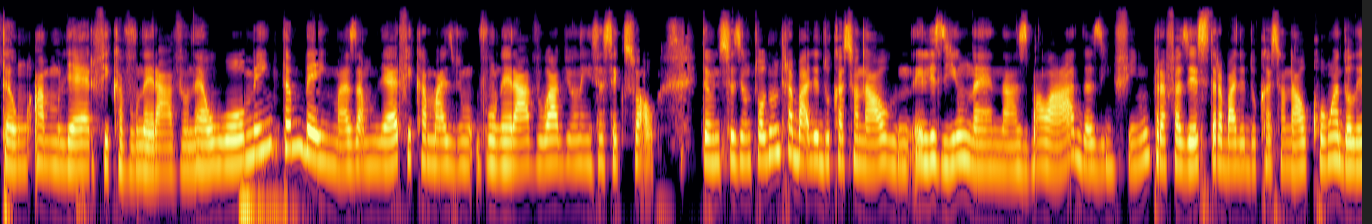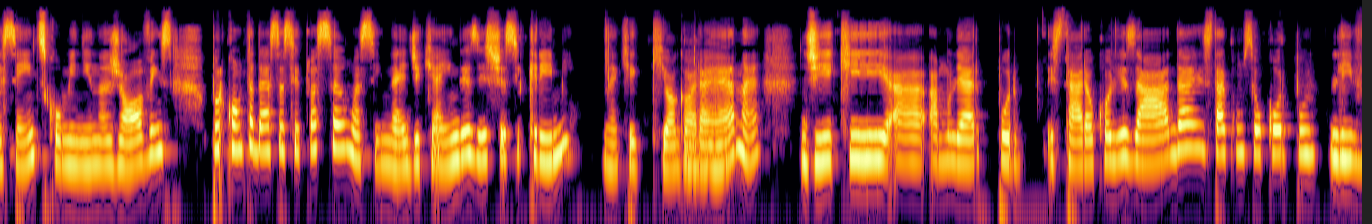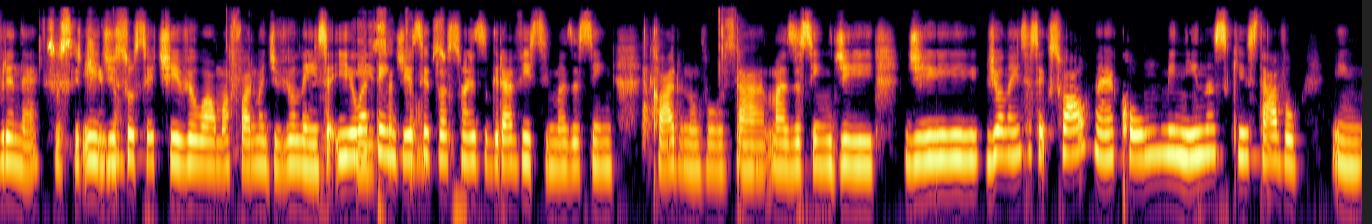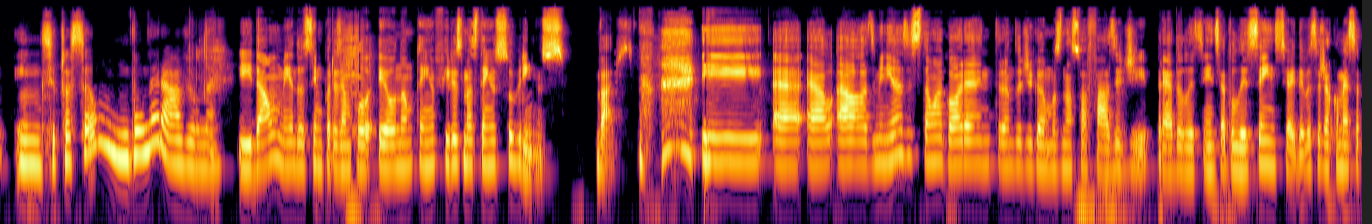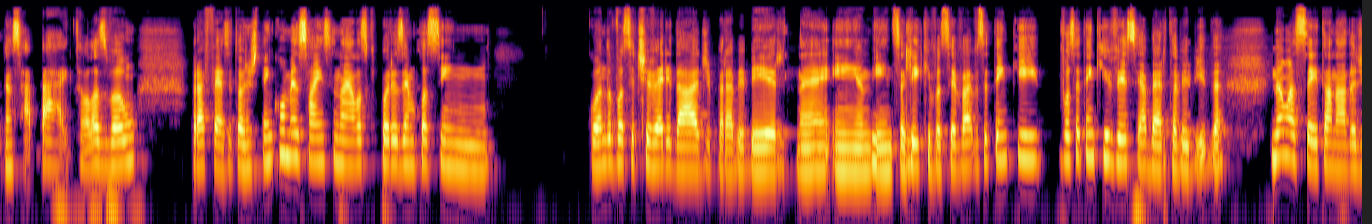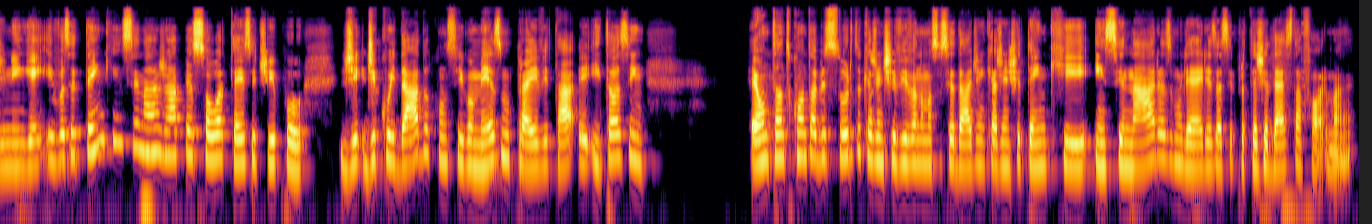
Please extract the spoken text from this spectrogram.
Então, a mulher fica vulnerável, né? O homem também, mas a mulher fica mais vu- vulnerável à violência sexual. Então, eles faziam todo um trabalho educacional, eles iam, né, nas baladas, enfim, para fazer esse trabalho educacional com adolescentes, com meninas jovens, por conta dessa situação, assim, né, de que ainda existe esse crime, né, que, que agora Uhum. é, né, de que a, a mulher, por estar alcoolizada, estar com seu corpo livre, né? Suscetível. e de suscetível a uma forma de violência. E eu Isso é atendi tão situações gravíssimas, assim, claro, não vou estar, mas assim, de, de violência sexual, né, com meninas que estavam em, em situação vulnerável, né? E dá um medo, assim, por exemplo, eu não tenho filhos, mas tenho sobrinhos. Vários. E é, as meninas estão agora entrando, digamos, na sua fase de pré-adolescência, adolescência, e daí você já começa a pensar, pá, então elas vão pra festa. Então a gente tem que começar a ensinar elas que, por exemplo, assim, quando você tiver idade para beber, né, em ambientes ali que você vai, você tem que, você tem que ver se é aberta a bebida, não aceita nada de ninguém e você tem que ensinar já a pessoa a ter esse tipo de, de cuidado consigo mesmo para evitar. Então assim, é um tanto quanto absurdo que a gente viva numa sociedade em que a gente tem que ensinar as mulheres a se proteger desta forma, né?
